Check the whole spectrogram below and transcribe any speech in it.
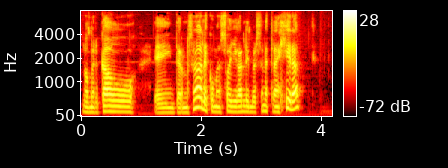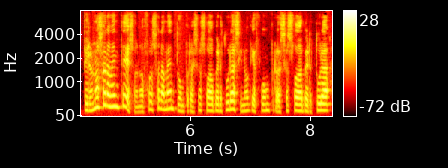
los mercados eh, internacionales, comenzó a llegar la inversión extranjera, pero no solamente eso, no fue solamente un proceso de apertura, sino que fue un proceso de apertura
